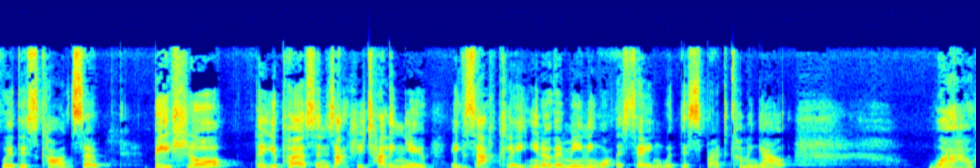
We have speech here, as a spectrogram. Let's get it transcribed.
with this card. So be sure that your person is actually telling you exactly, you know, they're meaning what they're saying with this spread coming out. Wow,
